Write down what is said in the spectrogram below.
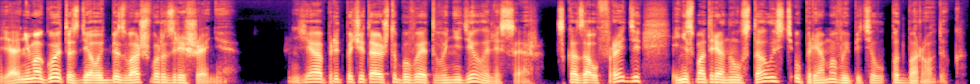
я не могу это сделать без вашего разрешения». «Я предпочитаю, чтобы вы этого не делали, сэр», — сказал Фредди, и, несмотря на усталость, упрямо выпятил подбородок.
